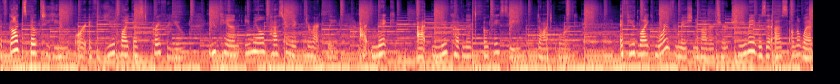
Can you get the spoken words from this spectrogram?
If God spoke to you, or if you'd like us to pray for you, you can email Pastor Nick directly at nick at newcovenantokc.org. If you'd like more information about our church, you may visit us on the web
